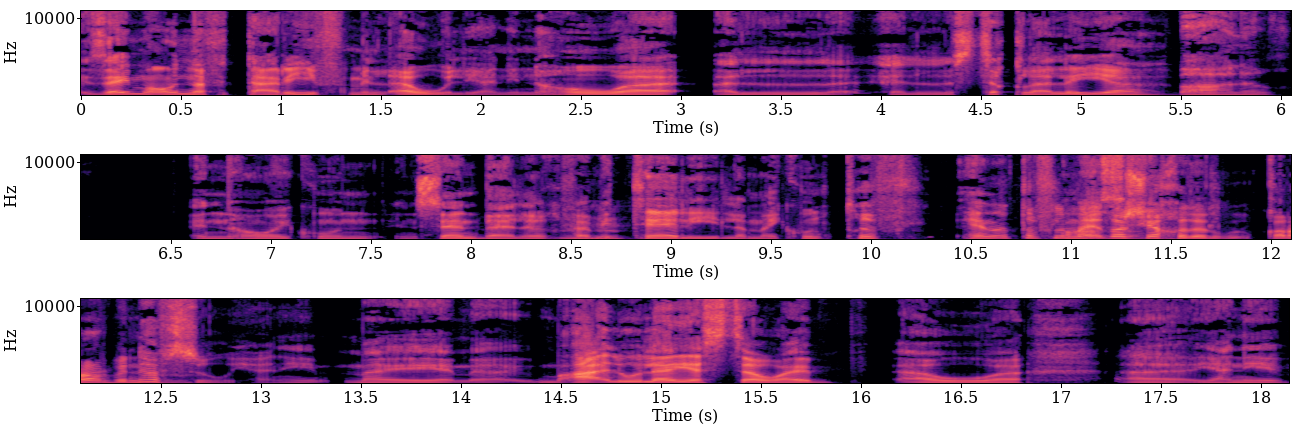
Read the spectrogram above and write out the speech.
زي ما قلنا في التعريف من الأول يعني ان هو ال... الاستقلالية بالغ ان هو يكون إنسان بالغ. فبالتالي لما يكون طفل هنا الطفل ما. يقدرش ياخد القرار بنفسه يعني ما ي... عقله لا يستوعب أو آه، يعني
